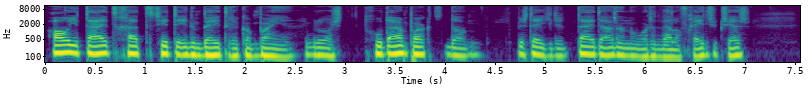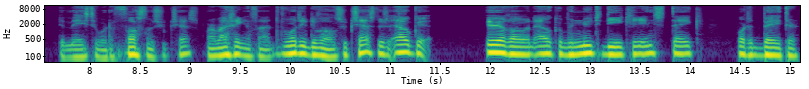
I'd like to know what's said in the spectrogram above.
al je tijd gaat zitten in een betere campagne. Ik bedoel, als je het goed aanpakt, dan besteed je er tijd aan en dan wordt het wel of geen succes. De meeste worden vast een succes. Maar wij gingen vanuit, het wordt in ieder geval een succes. Dus elke euro en elke minuut die ik erin steek, wordt het beter.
